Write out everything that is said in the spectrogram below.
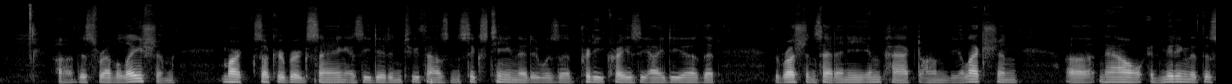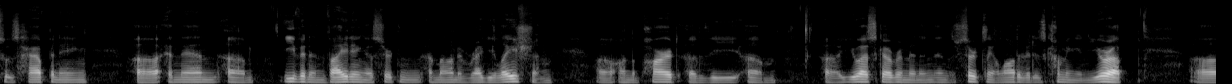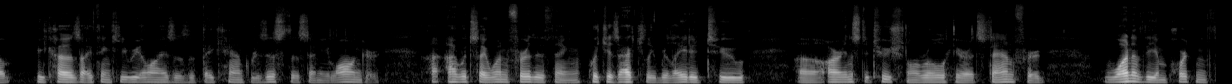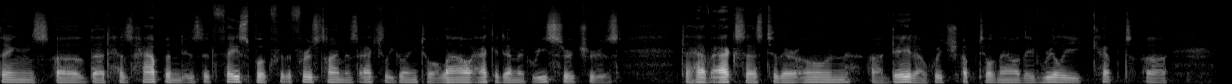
this revelation. Mark Zuckerberg saying, as he did in 2016, that it was a pretty crazy idea that the Russians had any impact on the election. Uh, now admitting that this was happening, uh, and then um, even inviting a certain amount of regulation uh, on the part of the um, U.S. Uh, government, and, and, certainly a lot of it is coming in Europe, because I think he realizes that they can't resist this any longer. I, I would say one further thing, which is actually related to uh, our institutional role here at Stanford. One of the important things uh, that has happened is that Facebook, for the first time, is actually going to allow academic researchers to have access to their own uh, data, which up till now they've really kept uh,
